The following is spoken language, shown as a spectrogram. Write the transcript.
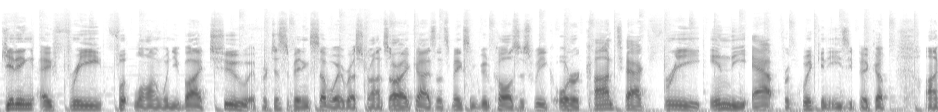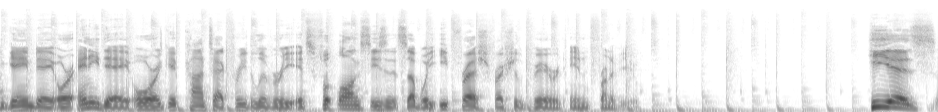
Getting a free foot long when you buy two at participating Subway restaurants. All right, guys, let's make some good calls this week. Order contact free in the app for quick and easy pickup on game day or any day, or get contact free delivery. It's foot long season at Subway. Eat fresh, freshly prepared in front of you. He is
